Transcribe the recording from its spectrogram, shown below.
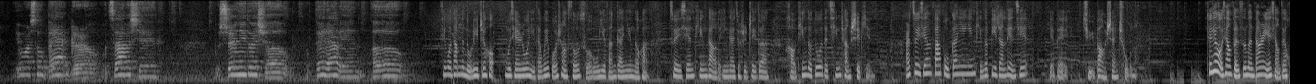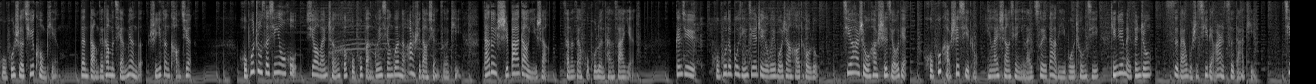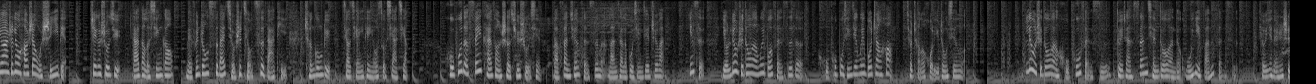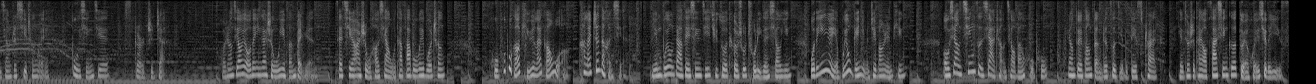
经过他们的努力之后，目前如果你在微博上搜索吴亦凡干音的话，最先听到的应该就是这段好听的多的清唱视频。而最先发布干音音频的 B 站链接也被举报删除了。这些偶像粉丝们当然也想在虎扑社区控评。但挡在他们前面的是一份考卷。虎扑注册新用户需要完成和虎扑版规相关的二十道选择题，答对十八道以上才能在虎扑论坛发言。根据虎扑的步行街这个微博账号透露，七月二十五号十九点，虎扑考试系统迎来上线以来最大的一波冲击，平均每分钟四百五十七点二次答题。七月二十六号上午十一点。这个数据达到了新高，每分钟四百九十九次答题，成功率较前一天有所下降。虎扑的非开放社区属性把饭圈粉丝们拦在了步行街之外，因此有六十多万微博粉丝的虎扑步行街微博账号就成了火力中心了。六十多万虎扑粉丝对战三千多万的吴亦凡粉丝，有业内人士将之戏称为“步行街 skir 之战”。火上浇油的应该是吴亦凡本人。在七月二十五号下午，他发布微博称：“虎扑不搞体育来搞我，看来真的很闲。你们不用大费心机去做特殊处理跟消音，我的音乐也不用给你们这帮人听。偶像亲自下场叫板虎扑，让对方等着自己的 diss track，也就是他要发新歌怼回去的意思。”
